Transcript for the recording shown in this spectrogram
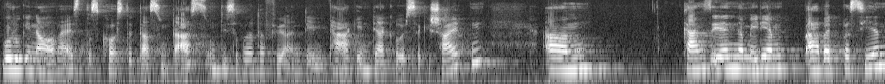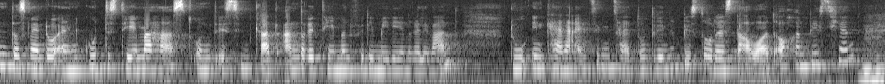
wo du genau weißt, das kostet das und das und ist aber dafür an dem Tag in der Größe geschalten. Ähm, kann es in der Medienarbeit passieren, dass wenn du ein gutes Thema hast und es sind gerade andere Themen für die Medien relevant, du in keiner einzigen Zeitung drinnen bist oder es dauert auch ein bisschen. Mhm.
